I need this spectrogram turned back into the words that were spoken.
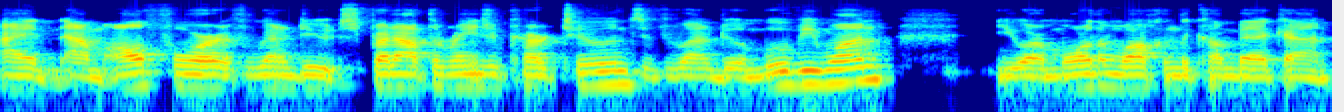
I I'm all for it. If we're gonna do spread out the range of cartoons, if you want to do a movie one, you are more than welcome to come back on.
